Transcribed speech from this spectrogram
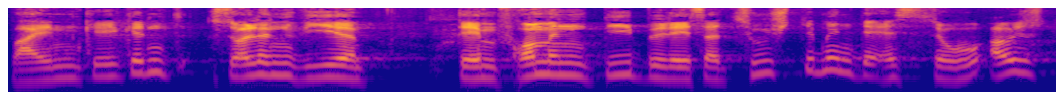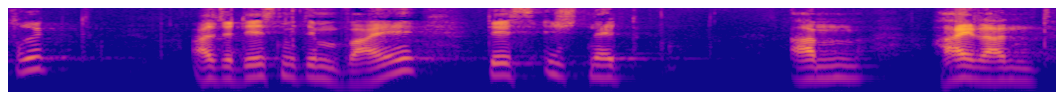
Weingegend, sollen wir dem frommen Bibelleser zustimmen, der es so ausdrückt, also das mit dem Wein, das ist nicht am Heiland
